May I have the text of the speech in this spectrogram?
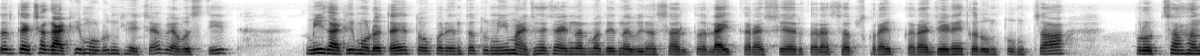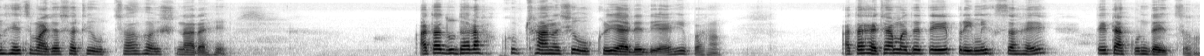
तर त्याच्या गाठी मोडून घ्यायच्या व्यवस्थित. मी गाठी मोडत आहे तोपर्यंत तुम्ही माझ्या चॅनलमध्ये नवीन असाल तर लाईक करा शेअर करा सबस्क्राईब करा जेणेकरून तुमचा प्रोत्साहन हेच माझ्यासाठी उत्साह असणार आहे. आता दुधाला खूप छान अशी उकळी आलेली आहे ही पहा. आता ह्याच्यामध्ये ते प्रीमिक्स आहे ते टाकून द्यायचं.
